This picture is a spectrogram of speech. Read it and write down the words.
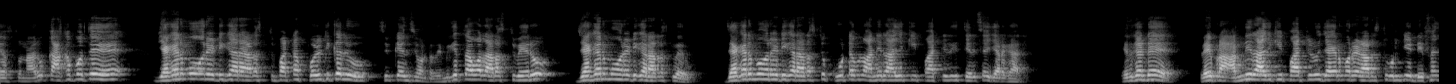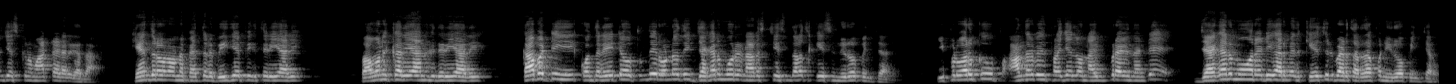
చేస్తున్నారు. కాకపోతే జగన్మోహన్ రెడ్డి గారి అరెస్టు పట్ల పొలిటికల్ సీక్వెన్సీ ఉంటుంది. మిగతా వాళ్ళ అరెస్టు వేరు జగన్మోహన్ రెడ్డి గారి అరెస్ట్ వేరు. జగన్మోహన్ రెడ్డి గారి అరెస్టు కూటమిలో అన్ని రాజకీయ పార్టీలకి తెలిసే జరగాలి. ఎందుకంటే రేపు అన్ని రాజకీయ పార్టీలు జగన్మోహన్ రెడ్డి అరెస్ట్ గురించి డిఫెన్స్ చేసుకుని మాట్లాడారు కదా. కేంద్రంలో ఉన్న పెద్దలు బీజేపీకి తెలియాలి పవన్ కళ్యాణ్కి తెలియాలి. కాబట్టి కొంత లేట్ అవుతుంది. రెండోది జగన్మోహన్ రెడ్డి అరెస్ట్ చేసిన తర్వాత కేసు నిరూపించాలి. ఇప్పటి వరకు ఆంధ్రప్రదేశ్ ప్రజల్లో ఉన్న అభిప్రాయం ఏంటంటే జగన్మోహన్ రెడ్డి గారి మీద కేసులు పెడతారు తప్ప నిరూపించరు.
